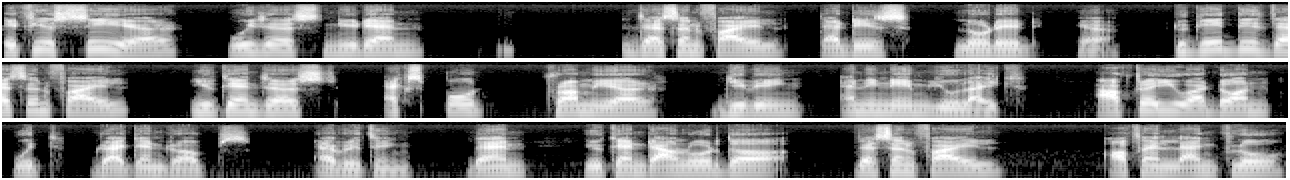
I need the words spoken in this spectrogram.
If you see here, we just need an JSON file that is loaded here. To get this JSON file, you can just export from here giving any name you like. After you are done with drag and drops everything, then you can download the JSON file of an Langflow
